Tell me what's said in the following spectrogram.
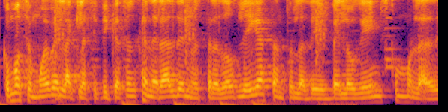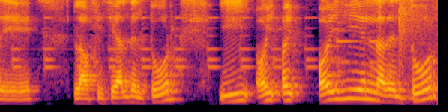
cómo se mueve la clasificación general de nuestras dos ligas, tanto la de Velo Games como la de la oficial del Tour. Y hoy, hoy, hoy en la del Tour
